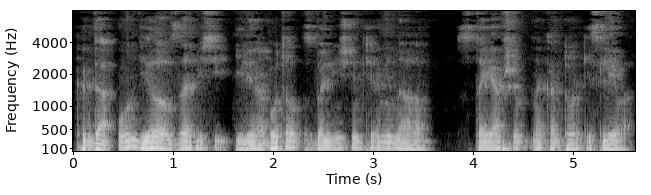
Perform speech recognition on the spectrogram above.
когда он делал записи или работал с больничным терминалом, стоявшим на конторке слева.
